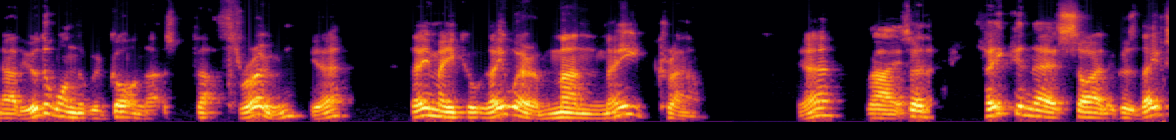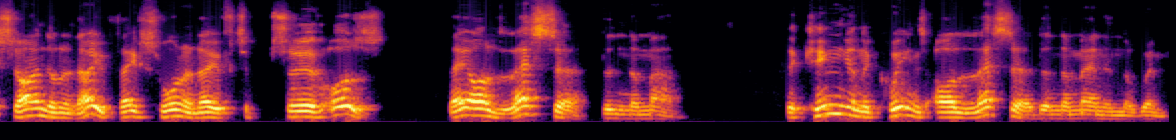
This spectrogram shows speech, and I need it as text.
Now, the other one that we've got on that, that throne, yeah, they make they wear a man-made crown. Yeah. Right. So they've taken their sign because they've signed on an oath. They've sworn an oath to serve us. They are lesser than the man. The king and the queens are lesser than the men and the women.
